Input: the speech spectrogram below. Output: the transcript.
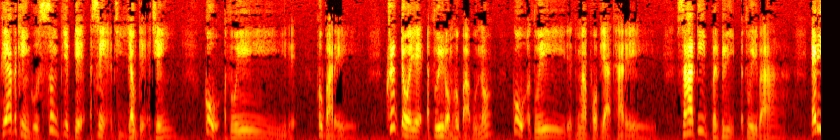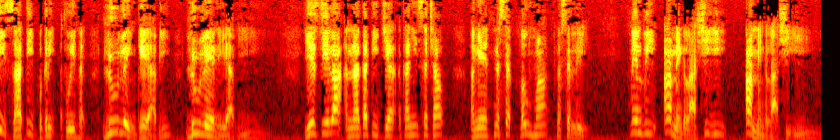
ဘုရားသခင်ကိုစွန့်ပစ်တဲ့အဆင့်အထိရောက်တဲ့အချိန်ကို့အသွေးတဲ့ဟုတ်ပါတယ်ခရစ်တော်ရဲ့အသွေးတော်မဟုတ်ပါဘူးနော်ကို့အသွေးတဲ့ဒီမှာဖော်ပြထားတယ်ဇာတိပဂရိအသွေးပါ အဲ့ဒီဇာတိပဂရိအသွေး၌လူးလိမ့်ခဲ့ရပြီလူးလဲနေရပြီယေစီလအနာဂတိကျမ်းအခန်းကြီး16အငယ်23မှ24သင်သည်အမင်္ဂလာရှိ၏အမင်္ဂလာရှိ၏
